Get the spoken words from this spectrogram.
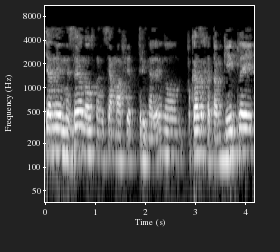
Тя не, не се носи на сега Мафия 3, нали? но показаха там геймплей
